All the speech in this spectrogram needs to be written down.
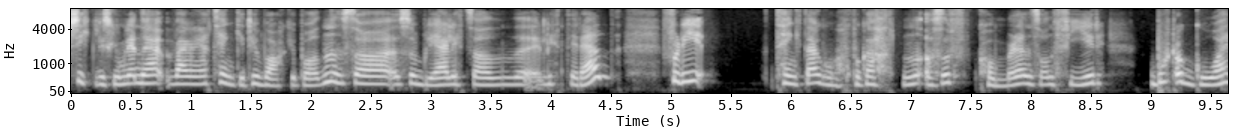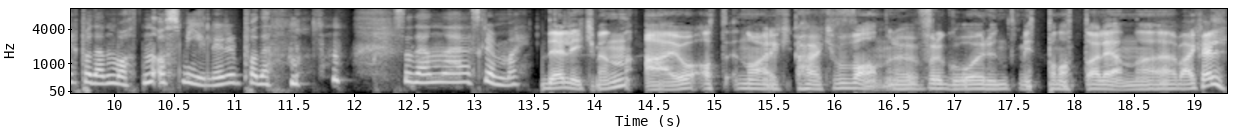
skikkelig skummel. Jeg, hver gang jeg tenker tilbake på den, så, så blir jeg litt sånn litt redd. Fordi tenk deg å gå på gaten, og så kommer det en sånn fyr bort og går på den måten, og smiler på den måten. Så den eh, skremmer meg. Det jeg liker med den, er jo at nå har jeg ikke for vane for å gå rundt midt på natta alene hver kveld.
